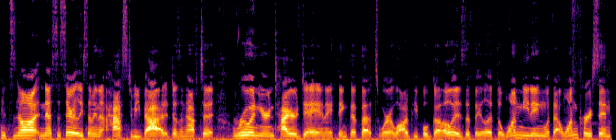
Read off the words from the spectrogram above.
it's not necessarily something that has to be bad. It doesn't have to ruin your entire day. And I think that that's where a lot of people go is that they let the one meeting with that one person,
